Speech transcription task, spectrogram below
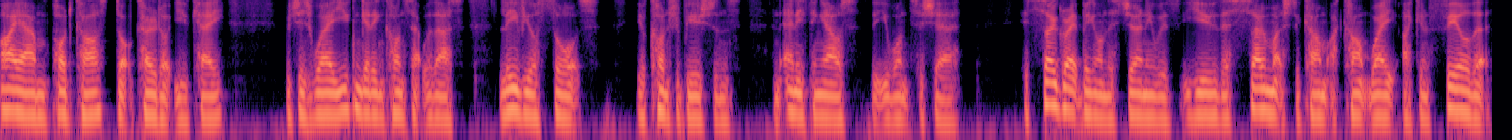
iampodcast.co.uk, which is where you can get in contact with us, leave your thoughts, your contributions, and anything else that you want to share. It's so great being on this journey with you. There's so much to come. I can't wait. I can feel that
